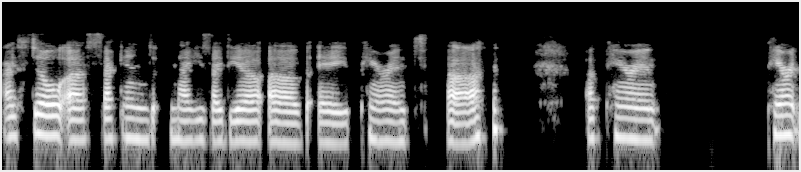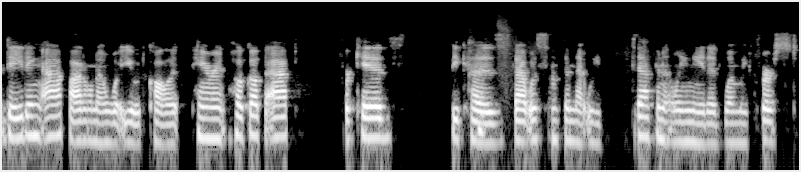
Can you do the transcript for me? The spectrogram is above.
I still uh, second Maggie's idea of a parent, uh, a parent parent dating app. I don't know what you would call it, parent hookup app for kids, because that was something that we definitely needed when we first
